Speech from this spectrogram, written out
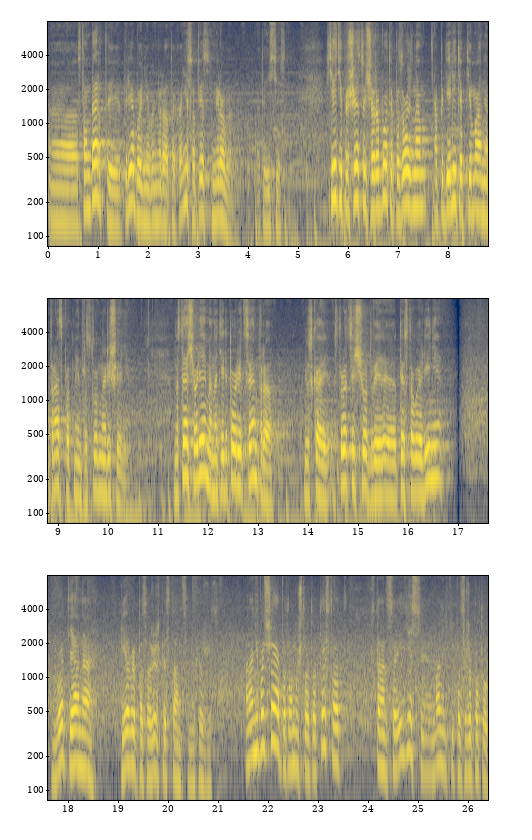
Э, стандарты, требования в Эмиратах, они соответствуют мировым, это естественно. Все эти предшествующие работы позволят нам определить оптимальное транспортное инфраструктурное решение. В настоящее время на территории центра Юскай строятся еще две э, тестовые линии. Вот я на первой пассажирской станции нахожусь. Она небольшая, потому что это тестовая станция, и здесь э, маленький пассажиропоток.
